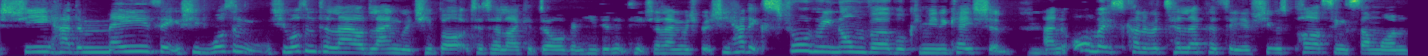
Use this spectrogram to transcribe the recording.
she had amazing. She wasn't she wasn't allowed language. He barked at her like a dog, and he didn't teach her language. But she had extraordinary non-verbal communication mm. and almost kind of a telepathy. If she was passing someone,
